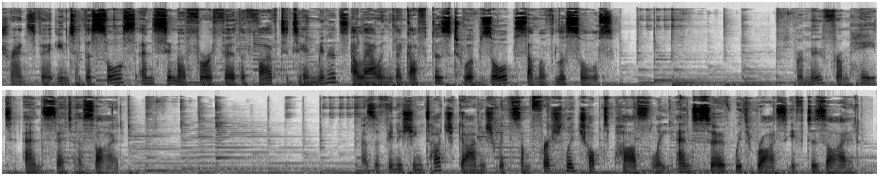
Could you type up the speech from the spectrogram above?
Transfer into the sauce and simmer for a further 5 to 10 minutes, allowing the koftas to absorb some of the sauce. Remove from heat and set aside. As a finishing touch, garnish with some freshly chopped parsley and serve with rice if desired.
